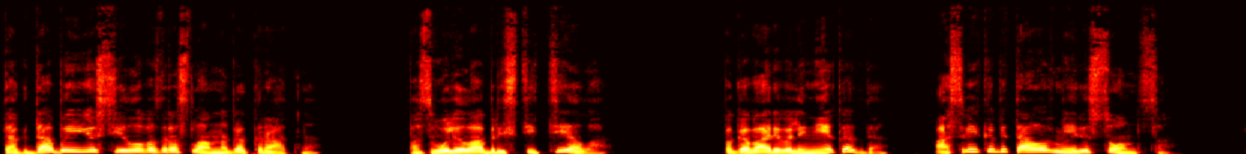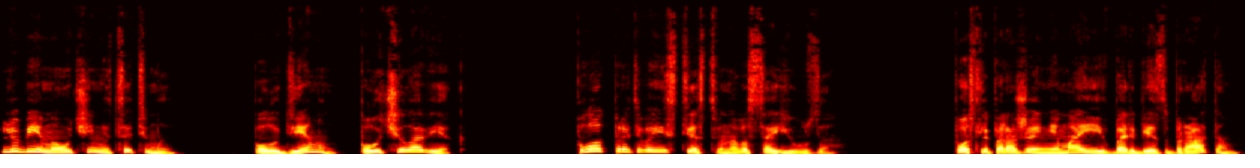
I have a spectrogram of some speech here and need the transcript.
Тогда бы ее сила возросла многократно. Позволила обрести тело. Поговаривали некогда, Асвик обитала в мире солнца. Любимая ученица тьмы. Полудемон, получеловек. Плод противоестественного союза. После поражения Майи в борьбе с братом,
